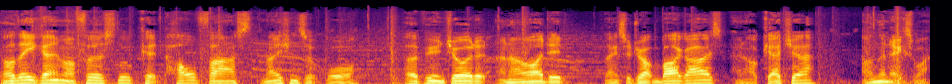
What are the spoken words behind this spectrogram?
Well, there you go, my first look at Holdfast Nations at War. Hope you enjoyed it. I know I did. Thanks for dropping by, guys, and I'll catch ya on the next one.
